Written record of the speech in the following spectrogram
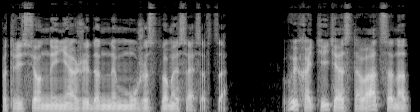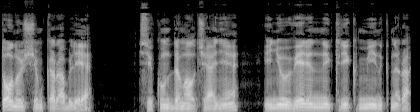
потрясенный неожиданным мужеством эсэсовца. Вы хотите оставаться на тонущем корабле? Секунда молчания и неуверенный крик Минкнера.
